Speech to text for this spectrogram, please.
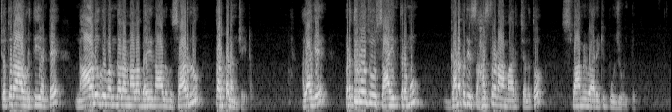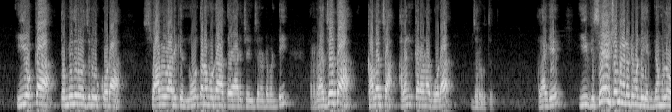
చతురావృతి అంటే నాలుగు వందల నలభై నాలుగు సార్లు తర్పణం చేయటం. అలాగే ప్రతిరోజు సాయంత్రము గణపతి సహస్రనామార్చనతో స్వామివారికి పూజ ఉంటుంది. ఈ యొక్క తొమ్మిది రోజులు కూడా స్వామివారికి నూతనముగా తయారు చేయించినటువంటి రజత కవచ అలంకరణ కూడా జరుగుతుంది. అలాగే ఈ విశేషమైనటువంటి యజ్ఞంలో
